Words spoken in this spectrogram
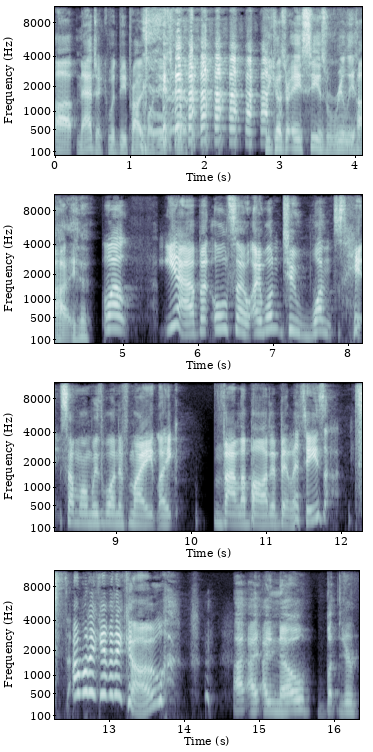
Uh, magic would be probably more useful because their AC is really high. Well, yeah, but also I want to once hit someone with one of my like Valabard abilities. I want to give it a go. I, I I know, but your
